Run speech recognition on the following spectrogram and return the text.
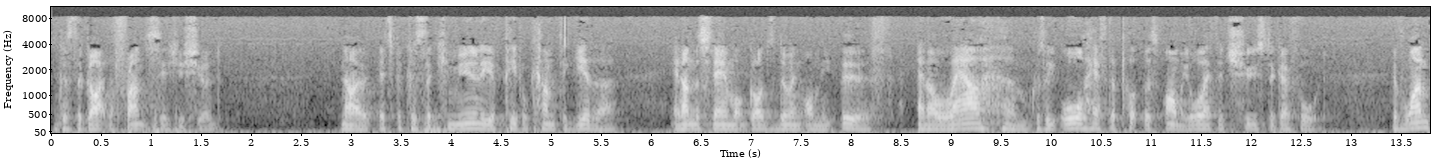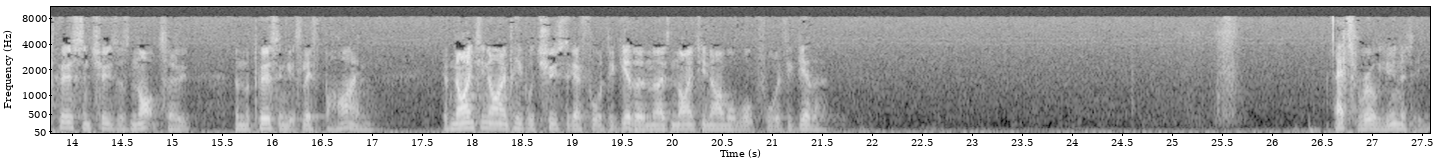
because the guy at the front says you should. No, it's because the community of people come together and understand what God's doing on the earth and allow Him, because we all have to put this on. We all have to choose to go forward. If one person chooses not to, then the person gets left behind. If 99 people choose to go forward together, then those 99 will walk forward together. That's real unity.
